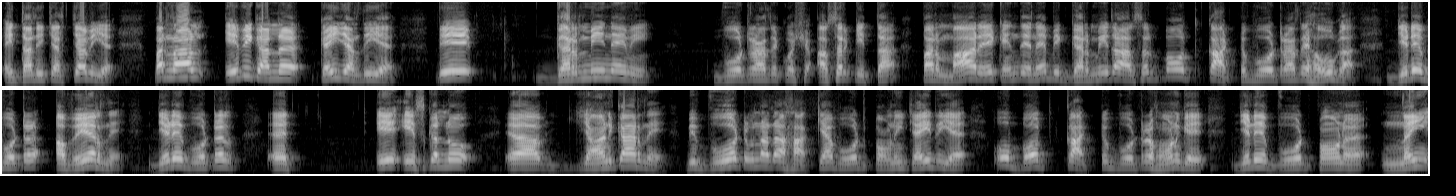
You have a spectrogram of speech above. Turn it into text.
ਇਦਾਂ ਦੀ ਚਰਚਾ ਵੀ ਹੈ। ਪਰ ਨਾਲ ਇਹ ਵੀ ਗੱਲ ਕਹੀ ਜਾਂਦੀ ਹੈ ਵੀ ਗਰਮੀ ਨੇ ਵੀ ਵੋਟਰਾਂ ਤੇ ਕੁਝ ਅਸਰ ਕੀਤਾ, ਪਰ ਮਾਰ ਇਹ ਕਹਿੰਦੇ ਨੇ ਵੀ ਗਰਮੀ ਦਾ ਅਸਰ ਬਹੁਤ ਘੱਟ ਵੋਟਰਾਂ ਤੇ ਹੋਊਗਾ। ਜਿਹੜੇ ਵੋਟਰ ਅਵੇਅਰ ਨੇ ਜਿਹੜੇ ਵੋਟਰ ਇਹ ਇਸ ਗੱਲੋਂ ਜਾਣਕਾਰ ਨੇ ਵੀ ਵੋਟ ਉਹਨਾਂ ਦਾ ਹੱਕ ਆ, ਵੋਟ ਪਾਉਣੀ ਚਾਹੀਦੀ ਹੈ। ਉਹ ਬਹੁਤ ਘੱਟ ਵੋਟਰ ਹੋਣਗੇ ਜਿਹੜੇ ਵੋਟ ਪਾਉਣ ਨਹੀਂ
